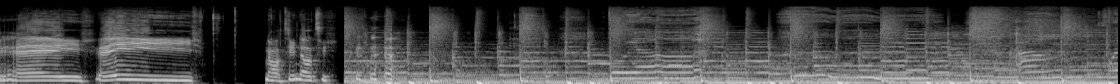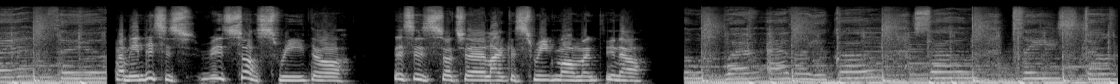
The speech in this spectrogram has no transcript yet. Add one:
Hey, hey. Naughty, naughty. I'm with you I mean, this is it's so sweet, though. This is such a like a sweet moment, you know. wherever you go so please don't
